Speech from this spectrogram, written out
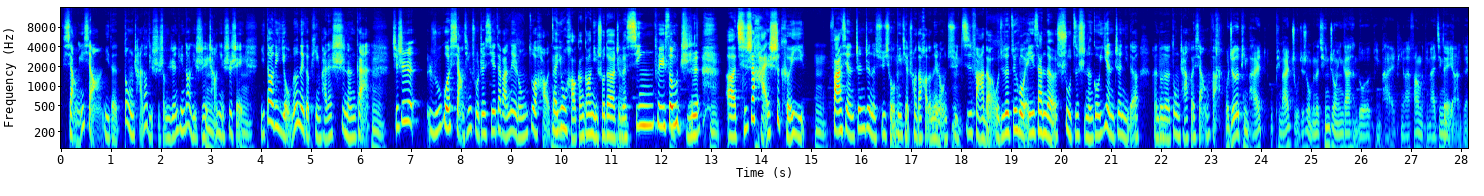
想一想你的洞察到底是什么，人群到底是谁，场景是谁，你到底有没有那个品牌的势能感？嗯，其实。如果想清楚这些，再把内容做好，再用好刚刚你说的这个新推搜值，呃，其实还是可以嗯。发现真正的需求，并且创造好的内容去激发的。我觉得最后 A 三的数字是能够验证你的很多的洞察和想法。我觉得品牌品牌主就是我们的听众，应该很多品牌品牌方的品牌经理啊，对，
